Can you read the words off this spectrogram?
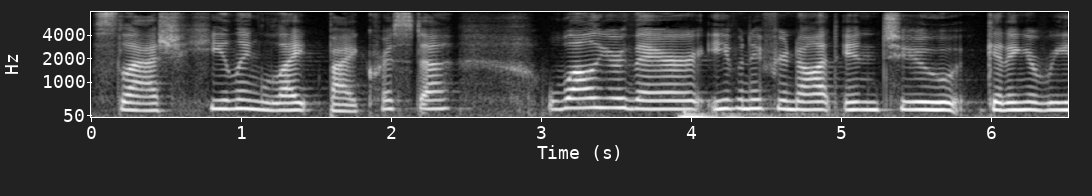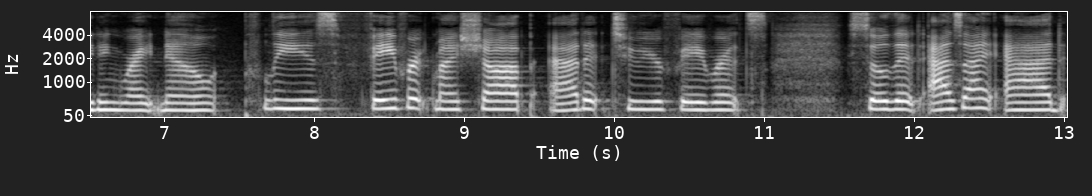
slash healing light by Krista while you're there, even if you're not into getting a reading right now, please favorite my shop, add it to your favorites so that as I add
